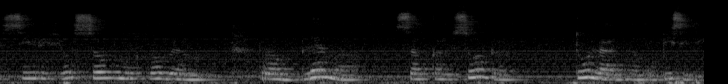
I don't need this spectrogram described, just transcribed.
seryosong problem, problema sa kalusugan tulad ng obesity,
